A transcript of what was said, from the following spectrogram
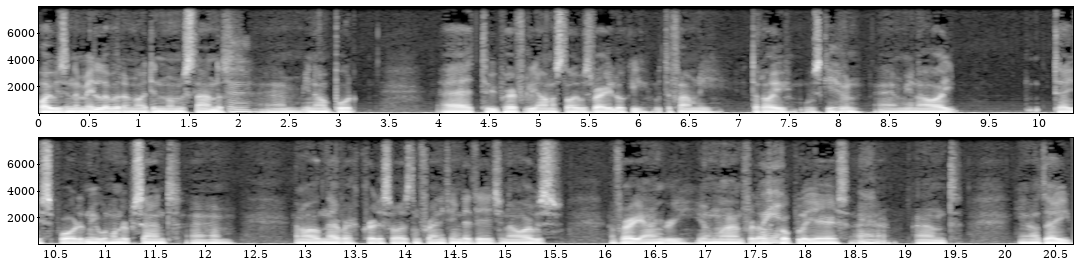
I was in the middle of it and I didn't understand it. Mm. Um, you know, but uh, to be perfectly honest, I was very lucky with the family that I was given. Um, you know, I they supported me one hundred percent. Um, and I'll never criticise them for anything they did. You know, I was a very angry young man for those couple of years, uh, and you know they, you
